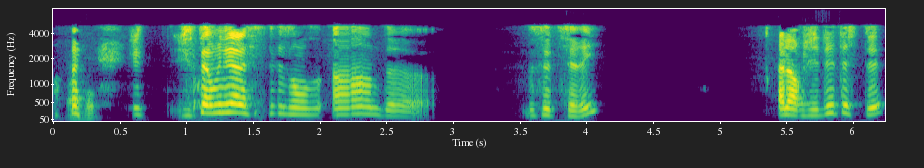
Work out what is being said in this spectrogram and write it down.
Bravo. J'ai j'ai terminé la saison 1 de, de cette série. Alors, j'ai détesté.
